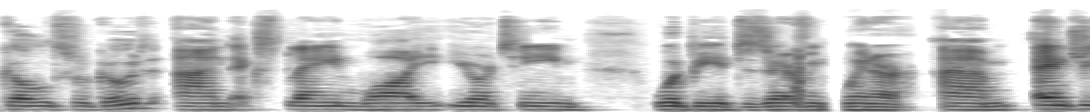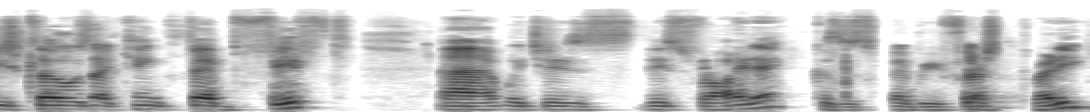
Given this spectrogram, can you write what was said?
goals for good and explain why your team would be a deserving winner. Um, entries close, I think, Feb 5th. Uh, which is this Friday because it's February 1st already.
